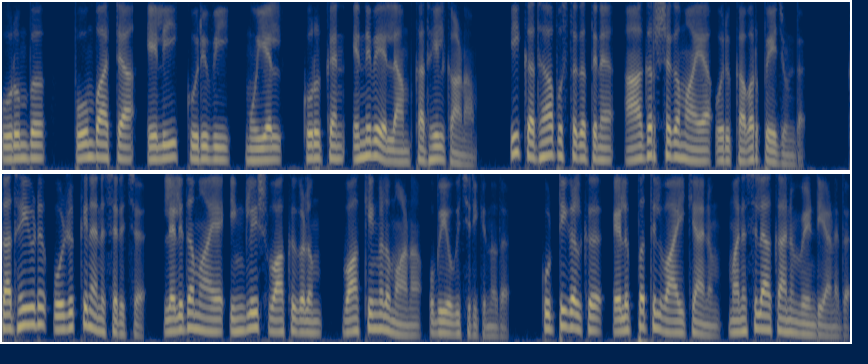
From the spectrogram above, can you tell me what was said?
ഉറുമ്പ് പൂമ്പാറ്റ എലി കുരുവി മുയൽ കുറുക്കൻ എന്നിവയെല്ലാം കഥയിൽ കാണാം. ഈ കഥാപുസ്തകത്തിന് ആകർഷകമായ ഒരു കവർ പേജുണ്ട്. കഥയുടെ ഒഴുക്കിനനുസരിച്ച് ലളിതമായ ഇംഗ്ലീഷ് വാക്കുകളും വാക്യങ്ങളുമാണ് ഉപയോഗിച്ചിരിക്കുന്നത്. കുട്ടികൾക്ക് എളുപ്പത്തിൽ വായിക്കാനും മനസ്സിലാക്കാനും വേണ്ടിയാണിത്.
